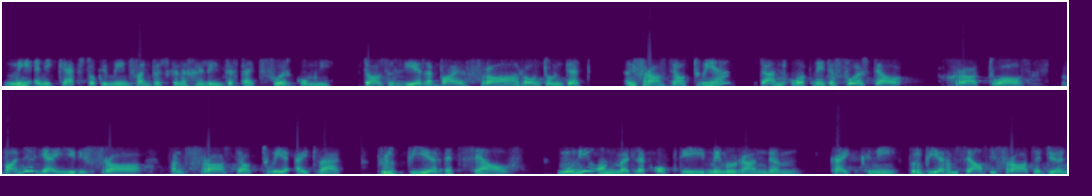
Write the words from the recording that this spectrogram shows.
nie in die CAPS dokument van wiskundige geletterdheid voorkom nie. Daar's redelik baie vrae rondom dit in vraestel 2, dan ook net 'n voorstel graad 12 Wanneer jy hierdie vrae van vraestel 2 uitwerk, probeer dit self. Moenie onmiddellik op die memorandum kyk nie. Probeer om self die vrae te doen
